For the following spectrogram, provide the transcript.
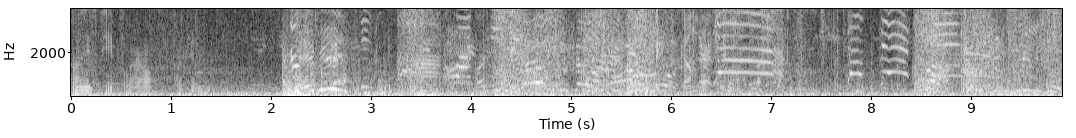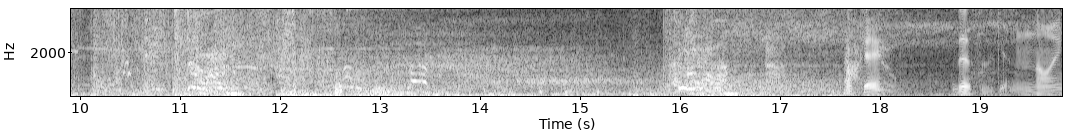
All these people are all fucking Maybe? gun Okay, this is getting annoying.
